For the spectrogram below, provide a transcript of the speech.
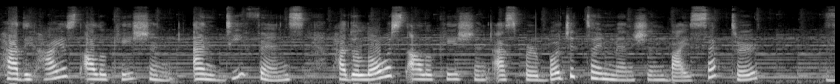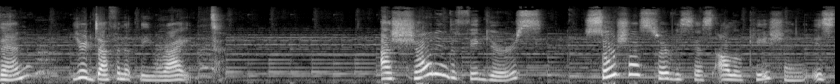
had the highest allocation and defense had the lowest allocation as per budget dimension by sector, then you're definitely right. As shown in the figures, social services allocation is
